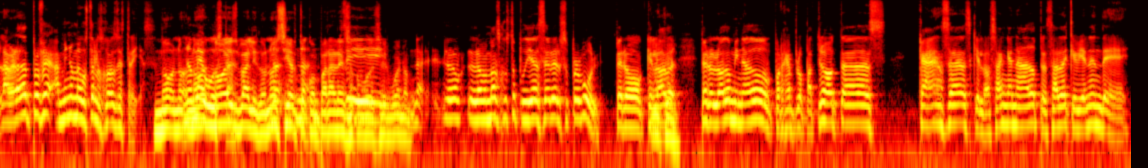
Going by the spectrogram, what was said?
La verdad, profe, a mí no me gustan los juegos de estrellas. No, no, no, me no es válido, no es cierto comparar eso como decir, bueno. no, Lo, lo más justo pudiera ser el Super Bowl, pero que lo ha, pero lo ha dominado, por ejemplo, Patriotas, Kansas, que los han ganado a pesar de que vienen de,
